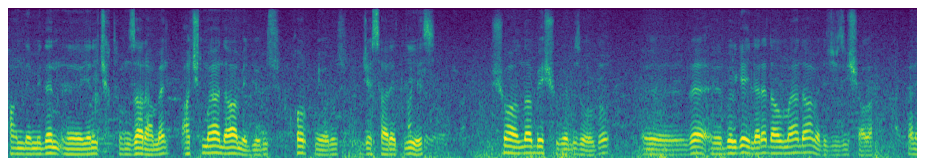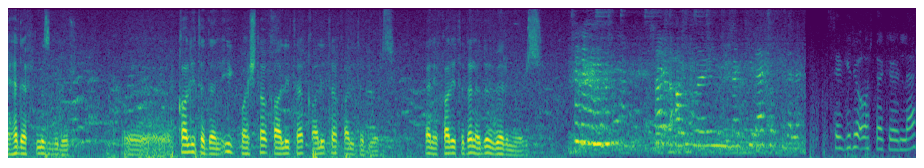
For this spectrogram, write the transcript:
pandemiden yeni çıktığımıza rağmen açılmaya devam ediyoruz. Korkmuyoruz, cesaretliyiz. Şu anda 5 şubemiz oldu ve e, bölge illere dağılmaya devam edeceğiz inşallah. Yani hedefimiz budur. E, Kaliteden ilk başta kalite, kalite, kalite diyoruz. Yani kaliteden ödün vermiyoruz. Sevgili Ortaköylüler,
